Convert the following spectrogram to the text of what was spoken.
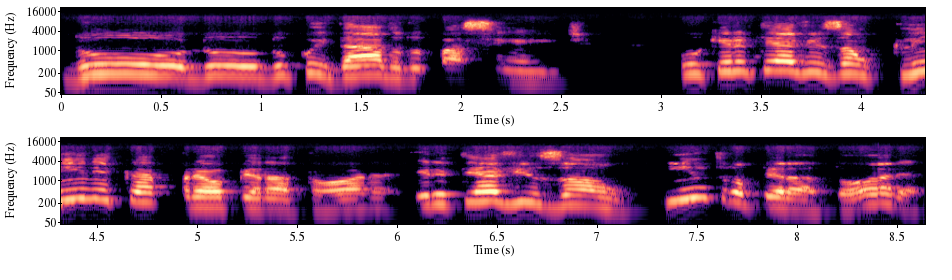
do, do, do cuidado do paciente porque ele tem a visão clínica pré-operatória, ele tem a visão intraoperatória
